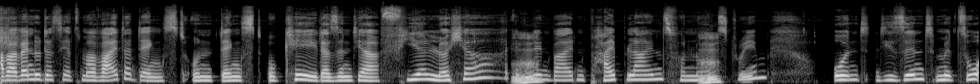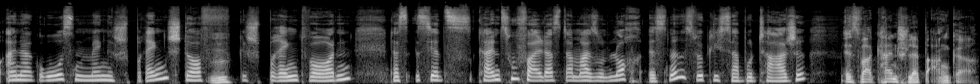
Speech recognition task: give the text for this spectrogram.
Aber wenn du das jetzt mal weiter denkst und denkst, okay, da sind ja vier Löcher in den beiden Pipelines von Nord Stream. Und die sind mit so einer großen Menge Sprengstoff Mhm. gesprengt worden. Das ist jetzt kein Zufall, dass da mal so ein Loch ist. Ne? Das ist wirklich Sabotage. Es war kein Schleppanker.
